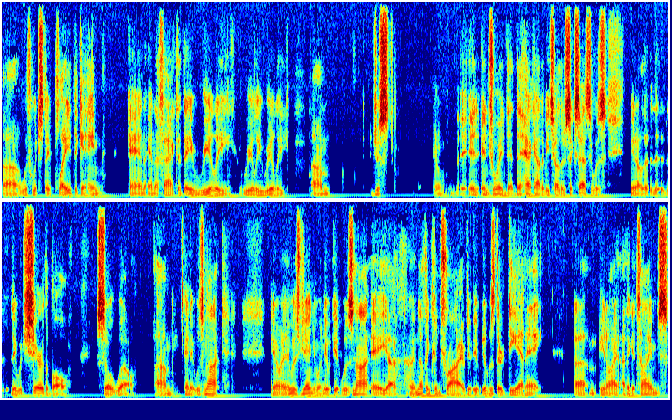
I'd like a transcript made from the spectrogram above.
uh, with which they played the game, and and the fact that they really, really, really um, just you know enjoyed the heck out of each other's success. It was, you know, they would share the ball so well, um, and it was not you know, it was genuine. It, it was not a uh, nothing contrived. It, it, was their DNA. Um, you know, I, I, think at times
